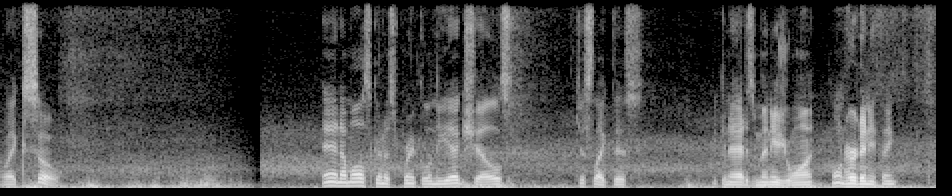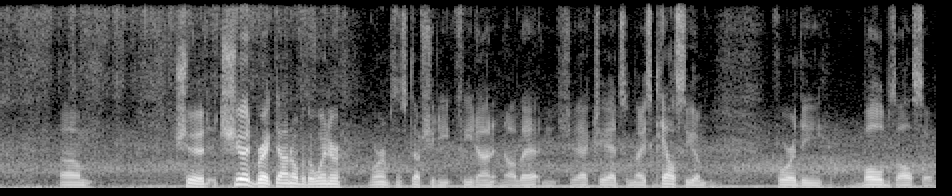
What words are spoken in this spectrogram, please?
Like so. And I'm also going to sprinkle in the eggshells, just like this. You can add as many as you want. Won't hurt anything. Um, should it should break down over the winter. Worms and stuff should eat feed on it and all that, and should actually add some nice calcium for the bulbs also.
